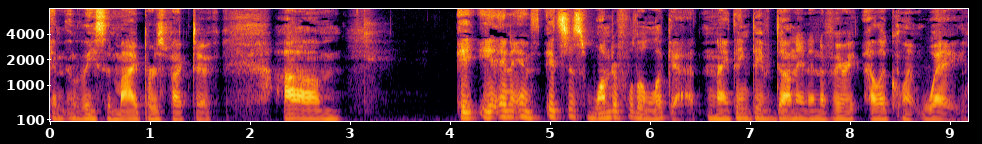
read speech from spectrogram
at least in my perspective. Um, it, it, and it's, it's just wonderful to look at. And I think they've done it in a very eloquent way.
